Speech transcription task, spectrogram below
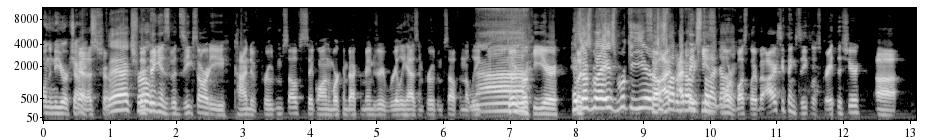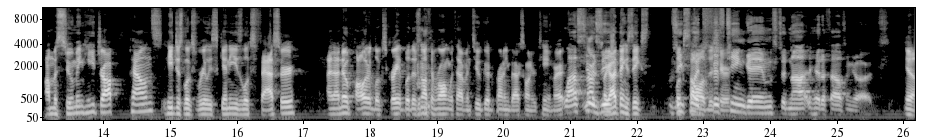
on the New York Giants. Yeah, that's true. Yeah, true. The thing is, but Zeke's already kind of proved himself. Saquon working back from injury really hasn't proved himself in the league. Nah. Good rookie year. His, but- just, his rookie year so just I, let him I know think he's still he's that more guy. bustler, but I actually think Zeke looks great this year. Uh, I'm assuming he dropped pounds. He just looks really skinny. He looks faster. And I know Pollard looks great, but there's nothing wrong with having two good running backs on your team, right? Last year, Like, Zeke, I think Zeke's Zeke looks solid played this year. 15 games, did not hit a thousand yards. Yeah.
